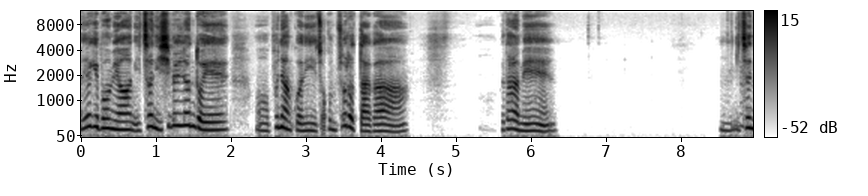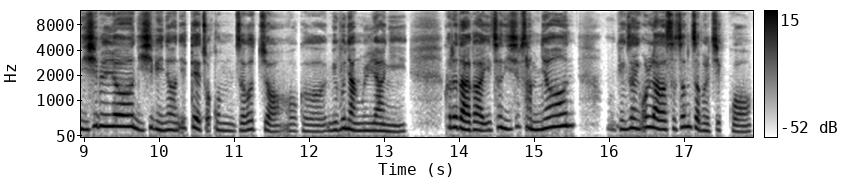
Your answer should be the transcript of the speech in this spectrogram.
어, 여기 보면 2021년도에 어, 분양권이 조금 줄었다가 그 다음에 2021년, 22년 이때 조금 적었죠. 어, 그 미분양 물량이. 그러다가 2023년 굉장히 올라가서 정점을 찍고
